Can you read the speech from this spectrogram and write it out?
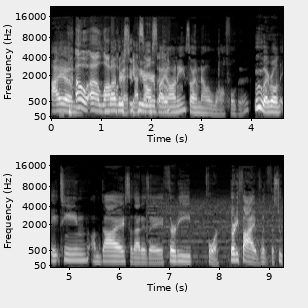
I am Oh, uh, lawful Mother good. Superior yes, also. Bayani, so I'm now a lawful good. Ooh, I rolled an 18 on the die, so that is a 34. 35 with the soup.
